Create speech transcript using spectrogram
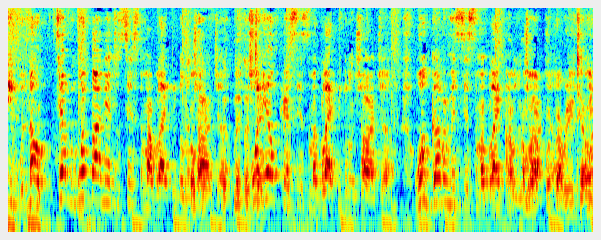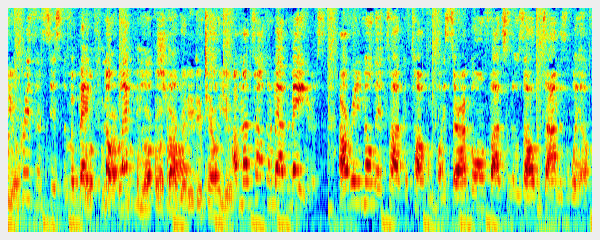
people. No, tell me what financial system are black people in Okay, charge of? let- what take- healthcare system are black people in charge of? What government system are black people I'm- in I'm charge about- of? I'm ready to tell what you. prison system are black? I'm- no, I'm- black I'm- people in I'm about charge. ready to tell you. I'm not talking about mayors. I already know that talking talking point, sir. I go on Fox News all the time as well.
